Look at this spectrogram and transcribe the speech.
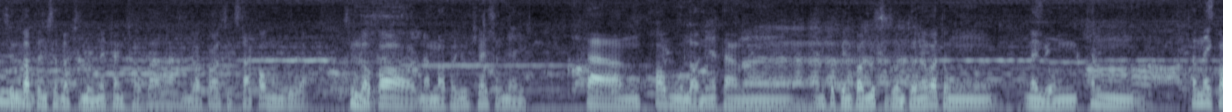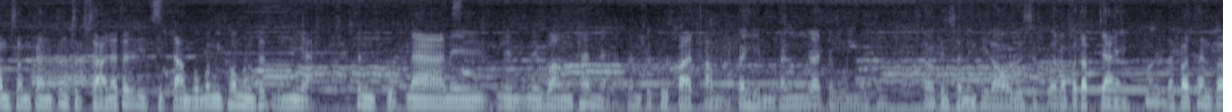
มซึ่งก็เป็นสนับสนุนให้ทางชาวบ้าน เราก็ศึกษาข้อมูลดูอะซึ่งเราก็นำมาประยุกต์ใช้ส่วนใหญ่ ทางข้อมูลเหล่านี้ทางอันนี้ก็เป็นความรู้สึกส่วนตัวนะว่าตรงในหลวงท่านท่านให้ความสำคัญต้องศึกษานะถ้าติดตามผมก็มีข้อมูลถ้าผมมีอะท่านปลูกนาในในในวังท่านน่ะท่านก็คือปลาธรรมอะก็เห็นทั้งราชวงศ์และทั้งแล้วก็เป็นส่วนหนึ่งที่เรารู้สึกว่าเราประทับใจ แล้วก็ท่านก็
